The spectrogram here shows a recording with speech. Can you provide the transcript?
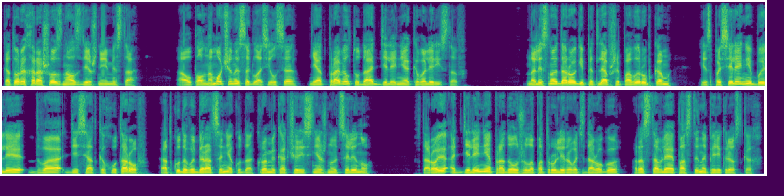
который хорошо знал здешние места. А уполномоченный согласился и отправил туда отделение кавалеристов. На лесной дороге, петлявшей по вырубкам, из поселений были два десятка хуторов, откуда выбираться некуда, кроме как через снежную целину. Второе отделение продолжило патрулировать дорогу, расставляя посты на перекрестках.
